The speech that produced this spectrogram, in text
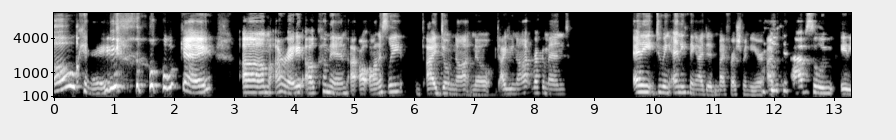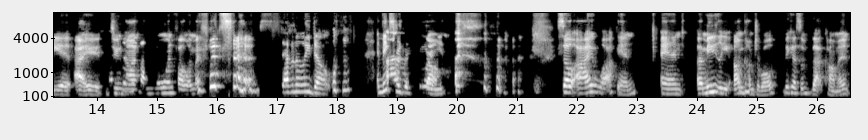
okay, okay, um, all right, I'll come in. I, I'll, honestly, I do not know. I do not recommend any doing anything I did my freshman year. I was an absolute idiot. I do not. No one follow in my footsteps. Definitely don't. it makes for good stories. So I walk in and immediately uncomfortable because of that comment.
